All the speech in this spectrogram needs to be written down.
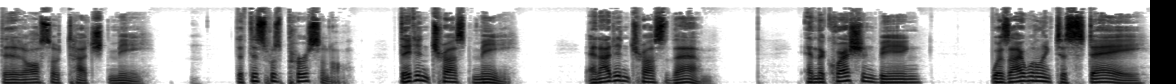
that it also touched me, that this was personal. They didn't trust me, and I didn't trust them. And the question being, was I willing to stay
